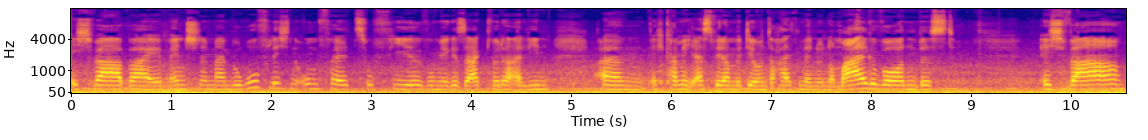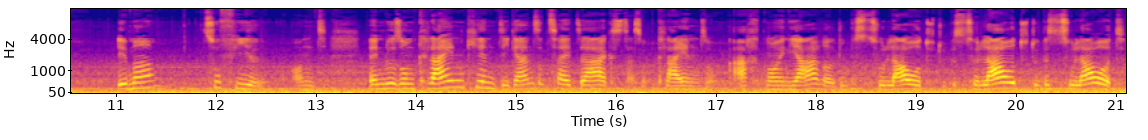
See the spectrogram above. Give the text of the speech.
Ich war bei Menschen in meinem beruflichen Umfeld zu viel, wo mir gesagt würde, Aline, ähm, ich kann mich erst wieder mit dir unterhalten, wenn du normal geworden bist. Ich war immer zu viel. Und wenn du so einem kleinen Kind die ganze Zeit sagst, also klein, so acht, neun Jahre, du bist zu laut, du bist zu laut, du bist zu laut,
